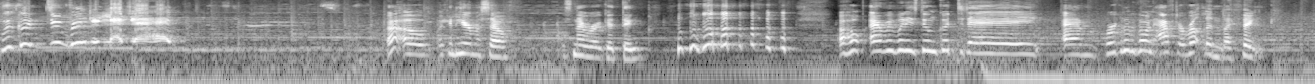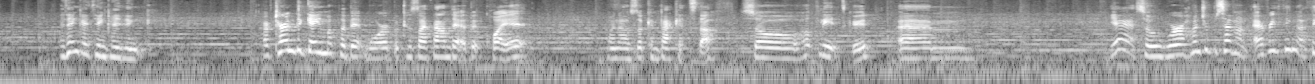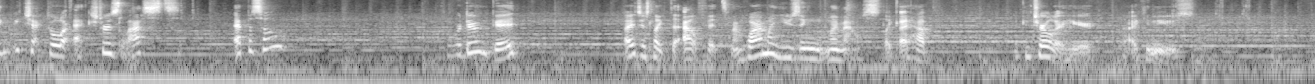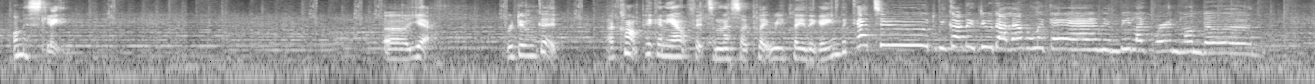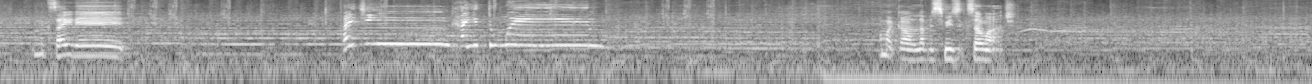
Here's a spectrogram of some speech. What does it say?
We're going to Radiant Legend! Uh-oh, I can hear myself. It's never a good thing. I hope everybody's doing good today. Um, we're gonna be going after Rutland, I think. I think, I think, I think. I've turned the game up a bit more because I found it a bit quiet when I was looking back at stuff. So hopefully it's good. Um, yeah, so we're 100% on everything. I think we checked all our extras last episode. We're doing good. I just like the outfits, man. Why am I using my mouse? Like I have a controller here that I can use. Honestly. Uh, yeah. We're doing good. I can't pick any outfits unless I play replay the game. The catsuit! We gotta do that level again and be like we're in London. I'm excited. Hi Jean! Oh my god, I love this music so much.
